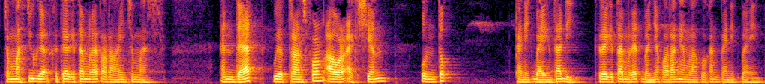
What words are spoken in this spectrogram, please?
cemas juga ketika kita melihat orang lain cemas. And that will transform our action untuk panic buying tadi ketika kita melihat banyak orang yang melakukan panic buying.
